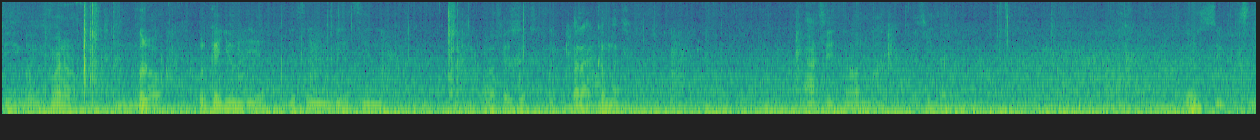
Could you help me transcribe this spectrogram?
Sí. Bueno, Por- no Porque hay un día, es un día así, ¿no? para Facebook. Para cámaras. Ah, sí, no, no, es un. Pero sí, pues sí.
